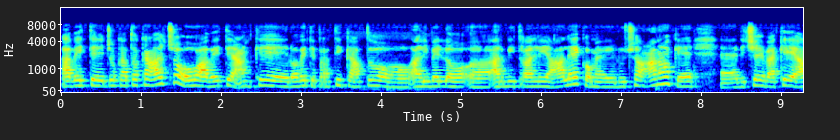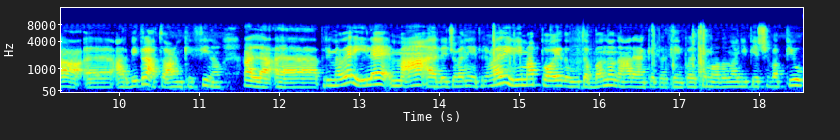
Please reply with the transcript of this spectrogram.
avete giocato a calcio o avete anche, lo avete praticato a livello eh, arbitraliale come Luciano che eh, diceva che ha eh, arbitrato anche fino alla eh, primaverile, ma le giovanili primaverili, ma poi ha dovuto abbandonare anche perché in qualche modo non gli piaceva più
